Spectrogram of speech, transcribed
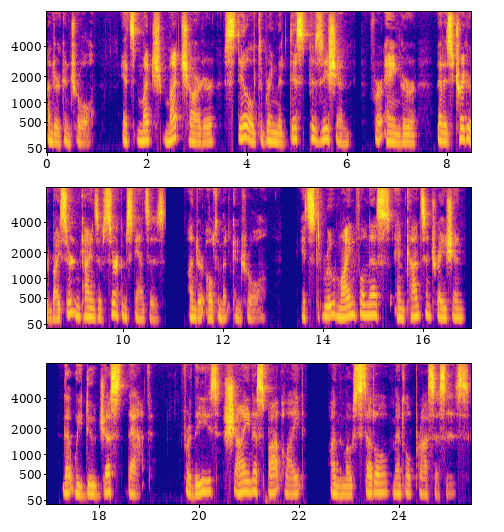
under control. It's much, much harder still to bring the disposition for anger that is triggered by certain kinds of circumstances under ultimate control. It's through mindfulness and concentration that we do just that. For these shine a spotlight on the most subtle mental processes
